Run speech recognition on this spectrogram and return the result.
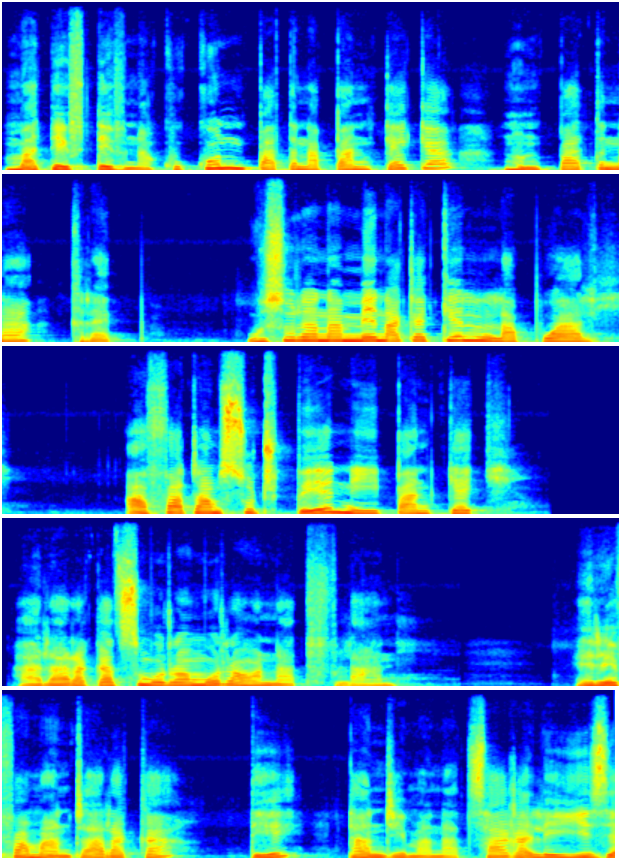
matevitevina kokoa ny pâte-na pancake noho ny pâte-na crêpe. Hosorana menaka kely ny lapoaly. Afatra amin'ny sotrobe ny pancake. Araraka tsimoramora ao anaty vilany. Rehefa mandraraka dia tandremana tsara ilay izy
